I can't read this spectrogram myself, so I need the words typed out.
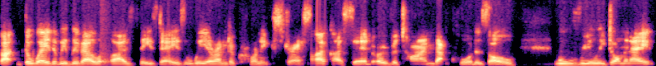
But the way that we live our lives these days we are under chronic stress. Like i said over time that cortisol will really dominate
